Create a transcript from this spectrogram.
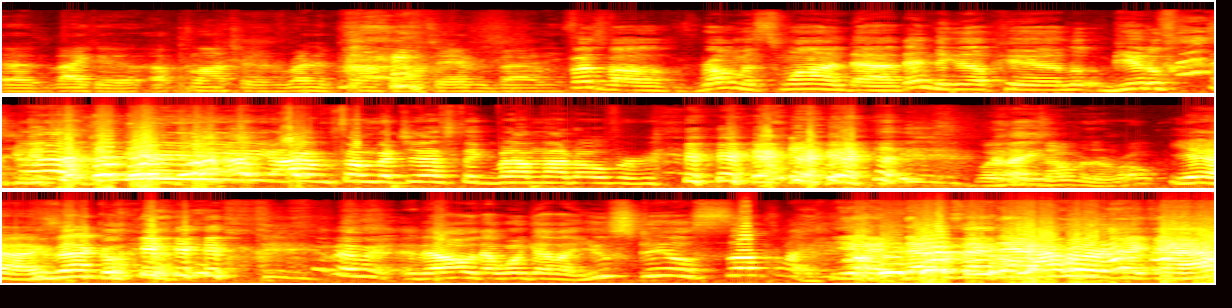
uh, like a, a plancha, running plancha to everybody. First of all, Roman Swan died. That nigga up here look beautiful. I am so majestic, but I'm not over. Well, Like- he's over the rope. yeah, exactly. I mean, and always that one guy like, you still suck. Like, Yeah, that was that. Yeah, I heard that guy.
